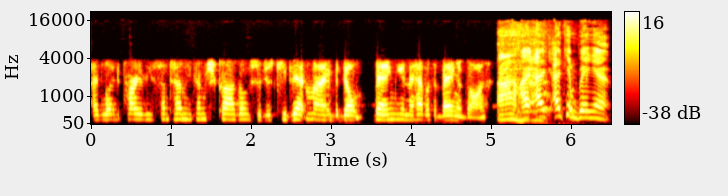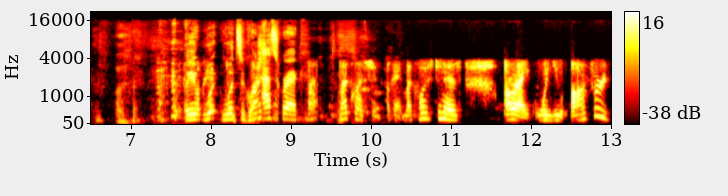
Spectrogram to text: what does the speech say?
I'd love to party with you sometime when you come to Chicago, so just keep that in mind, but don't bang me in the head with a bang a gong. I, I, I can bang it. Okay, What, what's the question? Ask Rick. My, my question, okay, my question is, All right, when you offered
